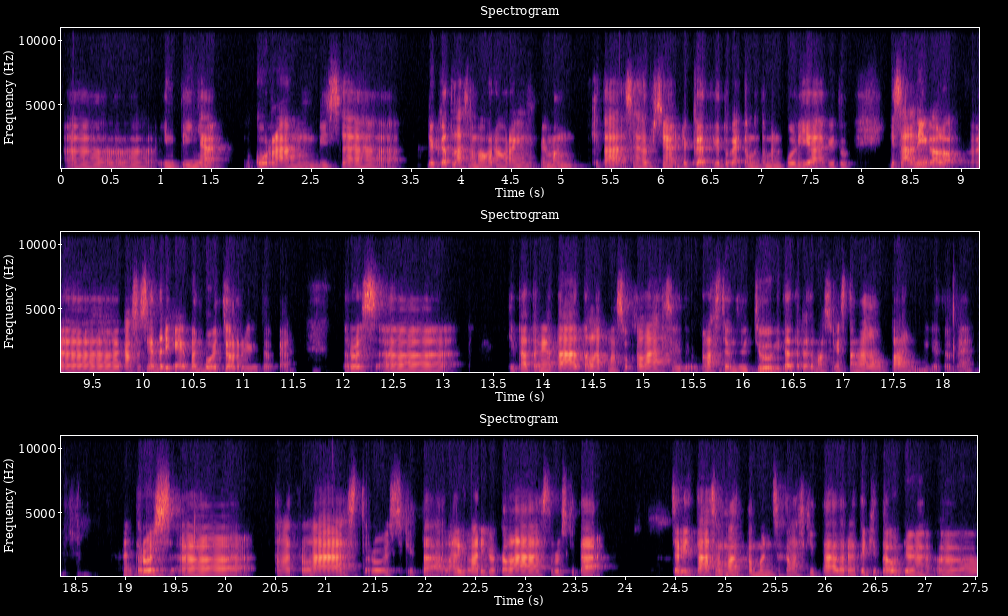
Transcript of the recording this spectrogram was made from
eh, intinya kurang bisa deket lah sama orang-orang yang memang kita seharusnya deket gitu kayak teman-teman kuliah gitu. Misal nih kalau eh, kasusnya tadi kayak ban bocor gitu kan. Terus eh, kita ternyata telat masuk kelas gitu. Kelas jam 7 kita ternyata masuknya setengah 8 gitu kan. Nah, terus eh, telat kelas, terus kita lari-lari ke kelas, terus kita cerita sama teman sekelas kita, ternyata kita udah eh,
